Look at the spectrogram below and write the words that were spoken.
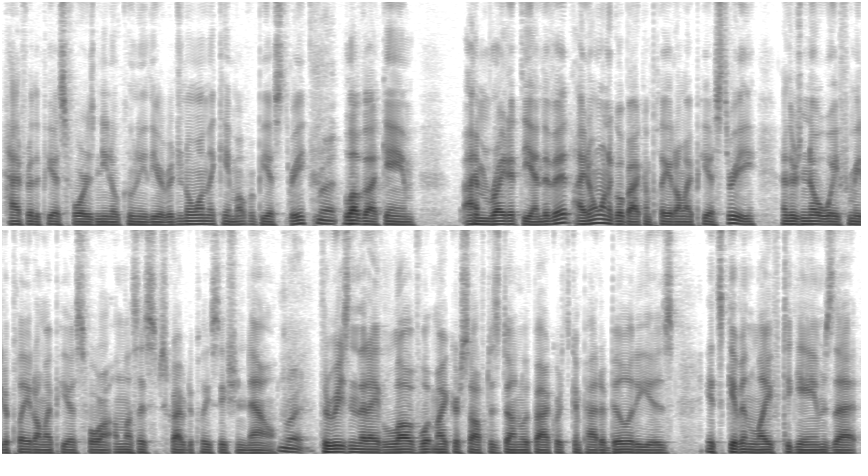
had for the PS4 is Ni no Kuni, the original one that came out for PS3. Right. Love that game. I'm right at the end of it. I don't want to go back and play it on my PS3, and there's no way for me to play it on my PS4 unless I subscribe to PlayStation Now. Right. The reason that I love what Microsoft has done with backwards compatibility is it's given life to games that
